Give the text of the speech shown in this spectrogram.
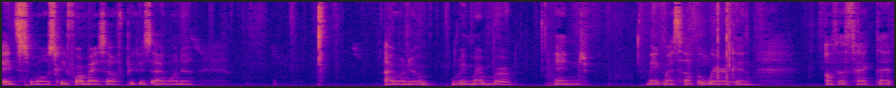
it's mostly for myself because I want to I want to remember and make myself aware again of the fact that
